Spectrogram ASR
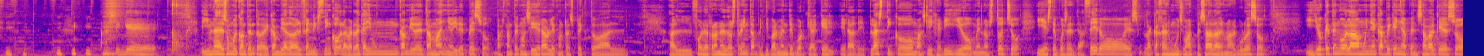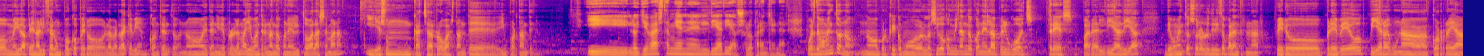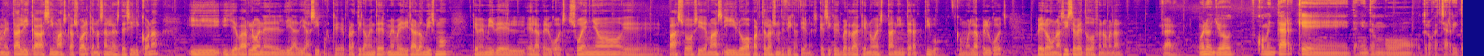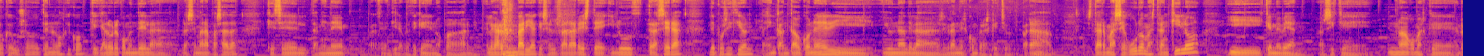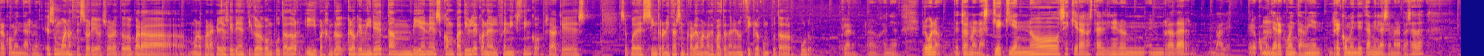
Así que... Y una de eso muy contento, he cambiado al Fenix 5, la verdad que hay un cambio de tamaño y de peso bastante considerable con respecto al, al Forerunner 230, principalmente porque aquel era de plástico, más ligerillo, menos tocho, y este pues es de acero, es, la caja es mucho más pesada, es más grueso. Y yo que tengo la muñeca pequeña pensaba que eso me iba a penalizar un poco, pero la verdad que bien, contento. No he tenido problema, llevo entrenando con él toda la semana y es un cacharro bastante importante. ¿Y lo llevas también el día a día o solo para entrenar? Pues de momento no, no, porque como lo sigo combinando con el Apple Watch 3 para el día a día, de momento solo lo utilizo para entrenar. Pero preveo pillar alguna correa metálica así más casual, que no sean las de silicona, y, llevarlo en el día a día así, porque prácticamente me medirá lo mismo que me mide el, Apple Watch. Sueño, eh, pasos y demás, y luego aparte las notificaciones, que sí que es verdad que no es tan interactivo como el Apple Watch, pero aún así se ve todo fenomenal. Claro. Bueno, yo comentar que también tengo otro cacharrito que uso tecnológico, que ya lo recomendé la, semana pasada, que es el también de... Parece mentira, parece que nos paga Garmin. El Garmin Varia, que es el radar este y luz trasera de posición. Encantado con él y, una de las grandes compras que he hecho para mm. estar más seguro, más tranquilo y que me vean. Así que no hago más que recomendarlo. Es un buen accesorio, sobre todo para, bueno, para aquellos que tienen ciclo de computador. Y por ejemplo, creo que Mire también es compatible con el Fenix 5, o sea que es, se puede sincronizar sin problema, no hace falta tener un ciclo computador puro. Claro, claro, genial. Pero bueno, de todas maneras, que quien no se quiera gastar el dinero en, un radar, vale. Pero como mm. ya recomendé también, recomendé también la semana pasada,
